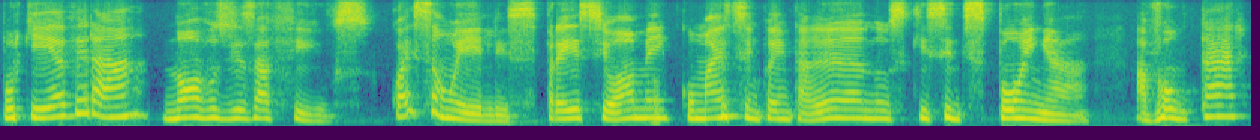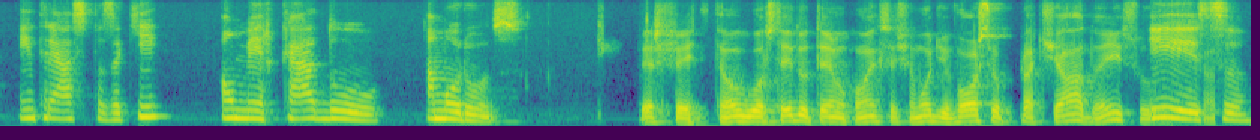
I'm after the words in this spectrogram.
porque haverá novos desafios. Quais são eles para esse homem com mais de 50 anos que se disponha a voltar, entre aspas, aqui, ao mercado amoroso? Perfeito. Então eu gostei do termo. Como é que você chamou? Divórcio prateado, é isso? Isso.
